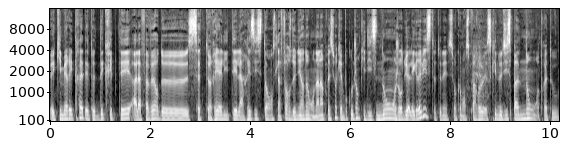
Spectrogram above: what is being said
euh, qui mériterait d'être décrypté à la faveur de cette réalité, la résistance, la force de dire non? On a l'impression qu'il y a beaucoup de gens qui disent non aujourd'hui à les grévistes. Tenez, si on commence par eux, est-ce qu'ils ne disent pas non après tout?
